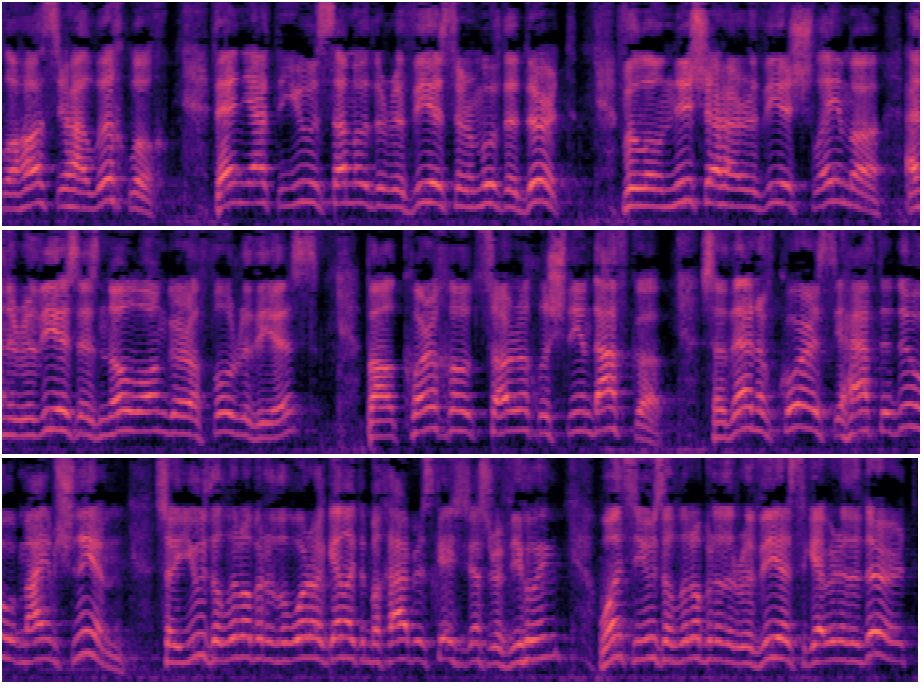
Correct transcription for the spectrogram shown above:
lahasir halichluch. Then you have to use some of the revias to remove the dirt. V'lo nisha harevias shlema, and the revias is no longer a full revias. Bal korcho tzarech l'shniim dafka. So then, of course, you have to do mayim shniim. So you use a little bit of the water, again like the Mechaber's case, just reviewing. Once you use a little bit of the revias to get rid of the dirt,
